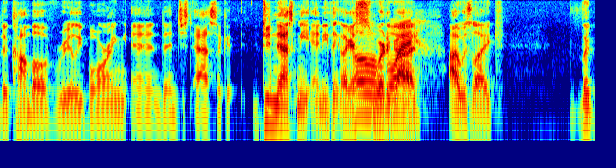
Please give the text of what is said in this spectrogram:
the combo of really boring, and then just asked like, didn't ask me anything. Like I Oh, swear to. God, I was like, like.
